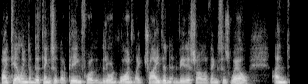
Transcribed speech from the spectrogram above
by telling them the things that they're paying for that they don't want, like Trident and various other things as well. And,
